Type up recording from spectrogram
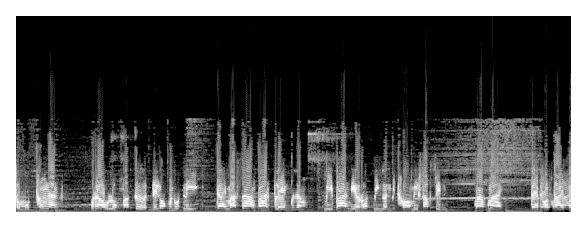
สมมุติทั้งนั้น เราลงมาเกิดในโลกมนุษย์นี้ ได้มาสร้างบ้านแปลงเมือง มีบ้านมีรถมีเงินมีทองมีทรัพย์สิน มากมาย แต่พอตายไป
